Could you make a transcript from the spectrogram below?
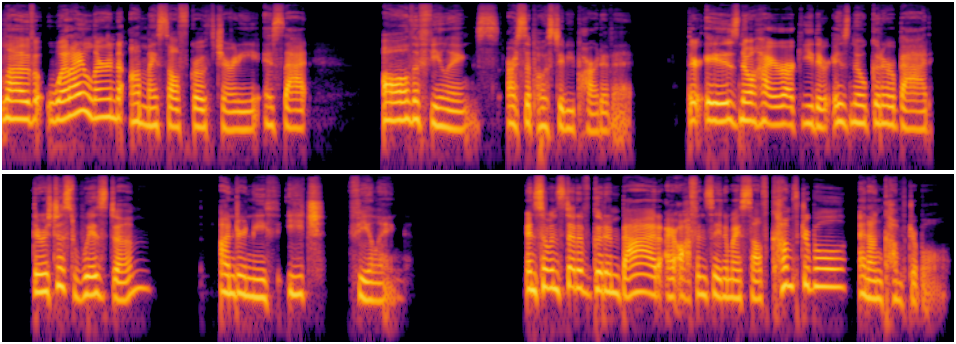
Love, what I learned on my self growth journey is that all the feelings are supposed to be part of it. There is no hierarchy, there is no good or bad. There is just wisdom underneath each feeling. And so instead of good and bad, I often say to myself, comfortable and uncomfortable.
